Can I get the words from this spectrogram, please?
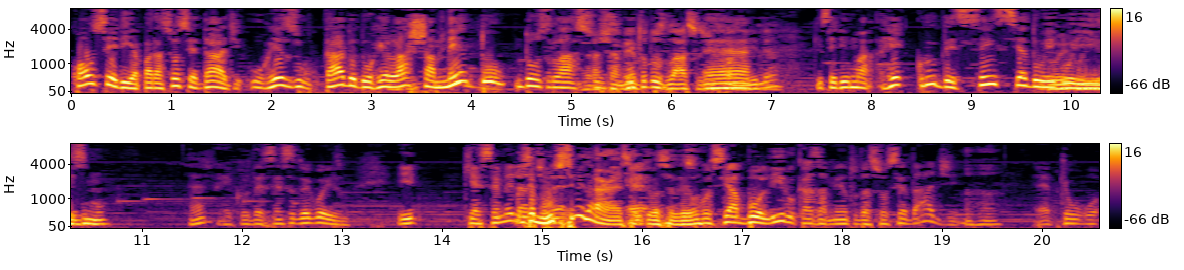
Qual seria para a sociedade o resultado do relaxamento dos laços? Relaxamento dos laços de é, família. Que seria uma recrudescência do, do egoísmo. egoísmo. É? Recrudescência do egoísmo. E que é semelhante. Mas é muito né? similar a essa é, que você leu. Se você abolir o casamento da sociedade, uhum. é porque o,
